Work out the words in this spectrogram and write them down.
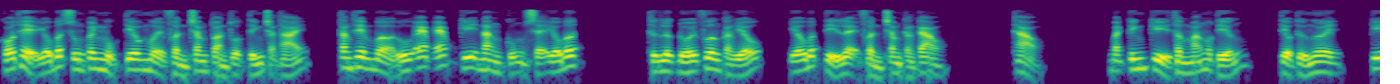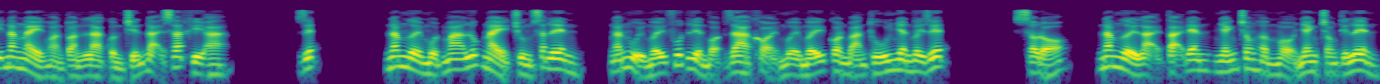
Có thể yếu bớt xung quanh mục tiêu mười phần trăm toàn thuộc tính trạng thái, tăng thêm bờ uff kỹ năng cũng sẽ yếu bớt. Thực lực đối phương càng yếu yếu bớt tỷ lệ phần trăm càng cao. Thảo. Bạch kính kỳ thầm mắng một tiếng, tiểu tử ngươi, kỹ năng này hoàn toàn là quần chiến đại sát khi a giết. Năm người một ma lúc này trùng sát lên, ngắn ngủi mấy phút liền vọt ra khỏi mười mấy con bán thú nhân vây giết. Sau đó, năm người lại tại đen nhánh trong hầm mỏ nhanh chóng tiến lên.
